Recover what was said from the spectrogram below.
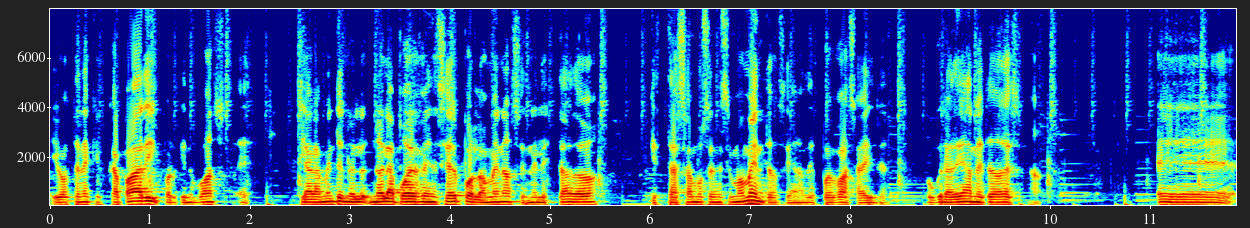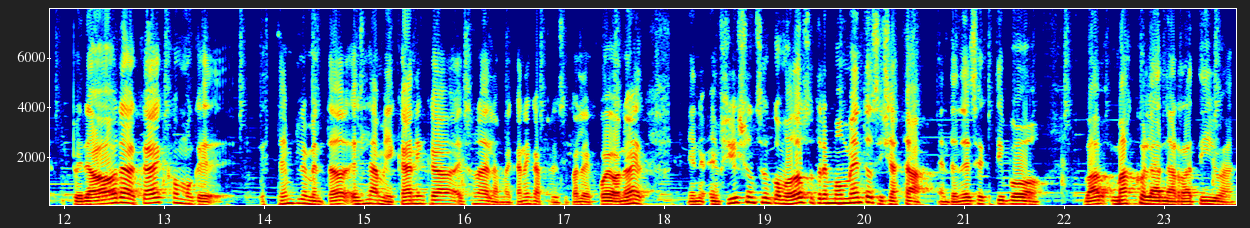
Y vos tenés que escapar y porque no claramente no, no la podés vencer, por lo menos en el estado que está Samus en ese momento. O sea, después vas a ir upgradeando y todo eso, ¿no? Pero ahora acá es como que está implementado, es la mecánica, es una de las mecánicas principales del juego, ¿no? Es, en, en Fusion son como dos o tres momentos y ya está, ¿entendés? Es tipo, va más con la narrativa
